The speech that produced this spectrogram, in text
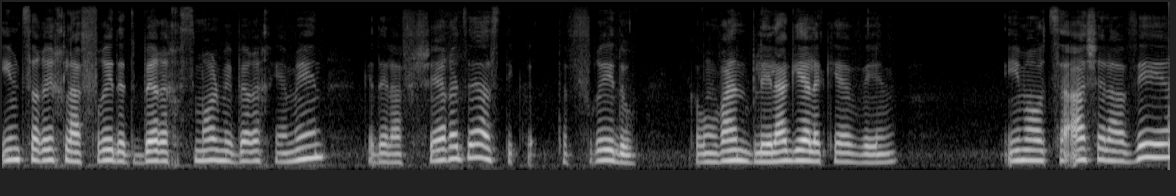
אם צריך להפריד את ברך שמאל מברך ימין כדי לאפשר את זה, אז תפרידו. כמובן בלי להגיע לכאבים. עם ההוצאה של האוויר,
